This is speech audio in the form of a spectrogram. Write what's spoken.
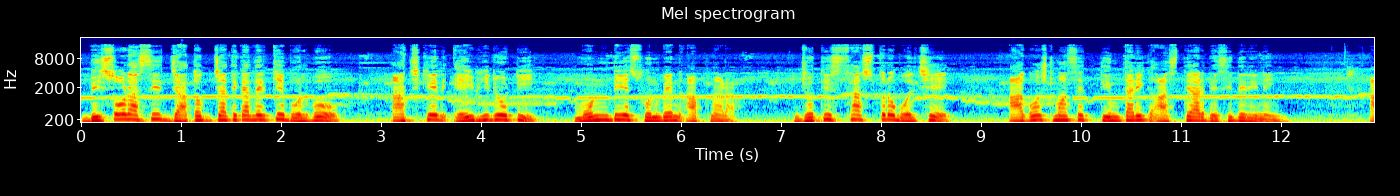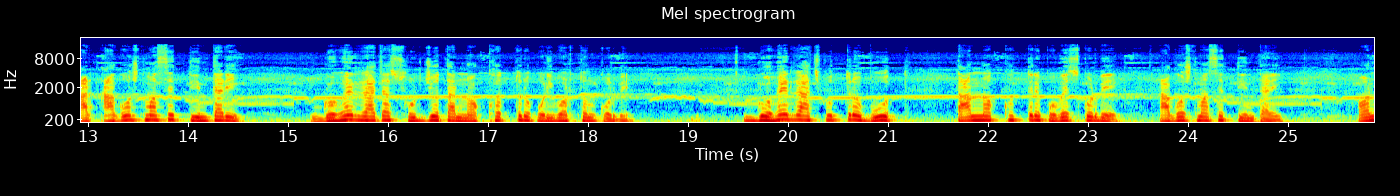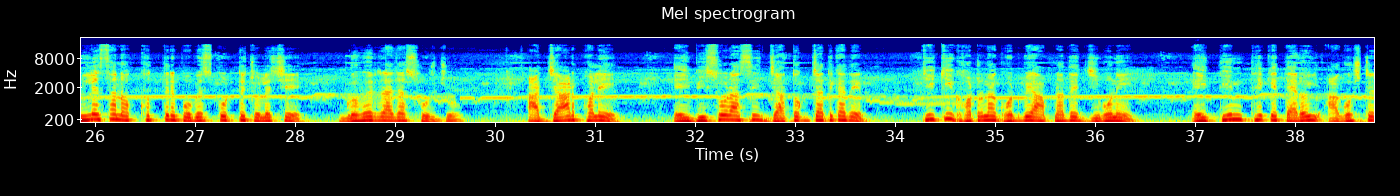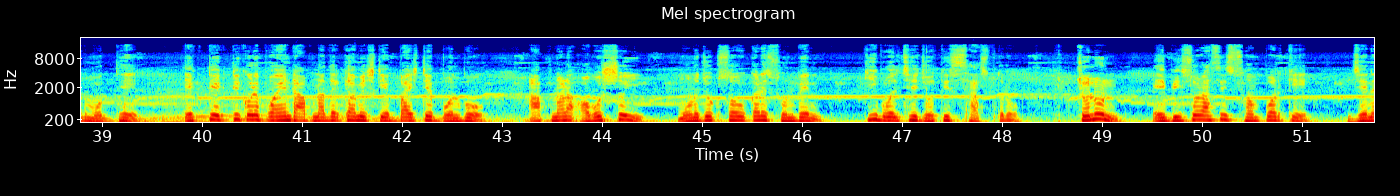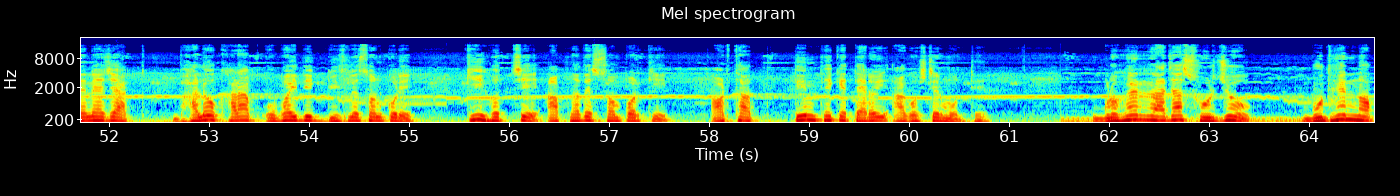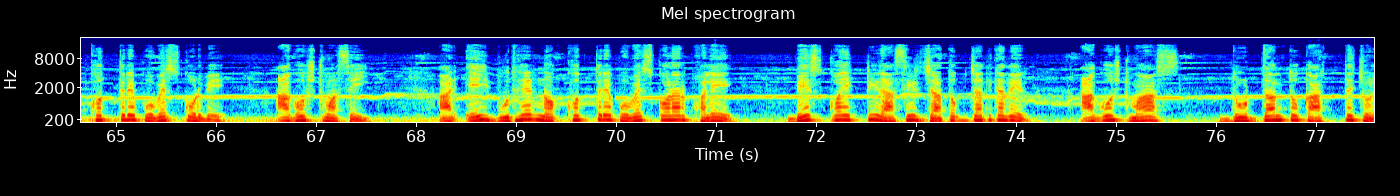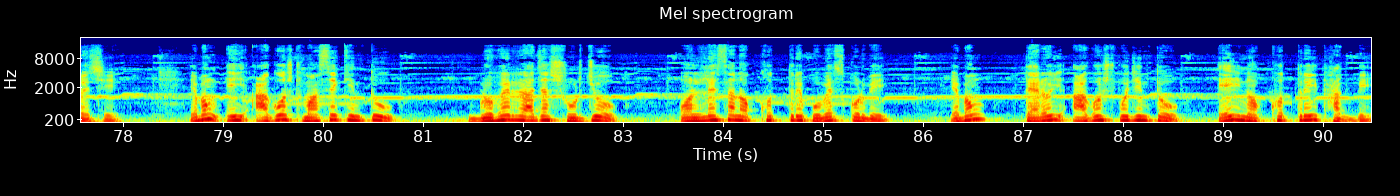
বিশ্ব রাশির জাতক জাতিকাদেরকে বলব, আজকের এই ভিডিওটি মন দিয়ে শুনবেন আপনারা। জ্যোতিষশাস্ত্র বলছে, আগস্ট মাসের তিন তারিখ আসতে আর বেশি দেরি নেই। আর আগস্ট মাসের তিন তারিখ গ্রহের রাজা সূর্য তার নক্ষত্র পরিবর্তন করবে। গ্রহের রাজপুত্র বুধ তার নক্ষত্রে প্রবেশ করবে আগস্ট মাসের তিন তারিখ। অনলেসা নক্ষত্রে প্রবেশ করতে চলেছে গ্রহের রাজা সূর্য। আর যার ফলে এই বিশ্ব রাশির জাতক জাতিকাদের কি কি ঘটনা ঘটবে আপনাদের জীবনে এই তিন থেকে তেরোই আগস্টের মধ্যে একটি একটি করে পয়েন্ট আপনাদেরকে আমি স্টেপ বাই স্টেপ বলব। আপনারা অবশ্যই মনোযোগ সহকারে শুনবেন কি বলছে জ্যোতিষশাস্ত্র চলুন এই বিশ্ব রাশির সম্পর্কে জেনে নেওয়া যাক, ভালো খারাপ উভয় দিক বিশ্লেষণ করে কি হচ্ছে আপনাদের সম্পর্কে। অর্থাৎ তিন থেকে তেরোই আগস্টের মধ্যে। গ্রহের রাজা সূর্য বুধের নক্ষত্রে প্রবেশ করবে আগস্ট মাসেই। আর এই বুধের নক্ষত্রে প্রবেশ করার ফলে বেশ কয়েকটি রাশির জাতক জাতিকাদের আগস্ট মাস দুর্দান্ত কাটতে চলেছে। এবং এই আগস্ট মাসে কিন্তু গ্রহের রাজা সূর্য অন্লেষা নক্ষত্রে প্রবেশ করবে এবং তেরোই আগস্ট পর্যন্ত এই নক্ষত্রেই থাকবে।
